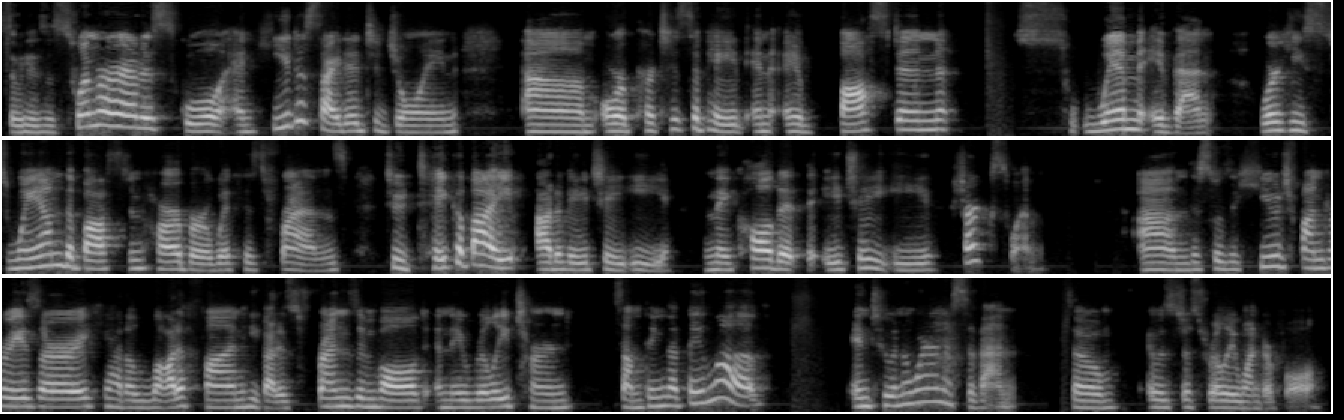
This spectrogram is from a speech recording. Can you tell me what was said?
So he's a swimmer at his school and he decided to join um, or participate in a Boston swim event where he swam the Boston Harbor with his friends to take a bite out of HAE, and they called it the HAE Shark Swim. Um, this was a huge fundraiser. He had a lot of fun. He got his friends involved, and they really turned something that they love into an awareness event. So it was just really wonderful.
